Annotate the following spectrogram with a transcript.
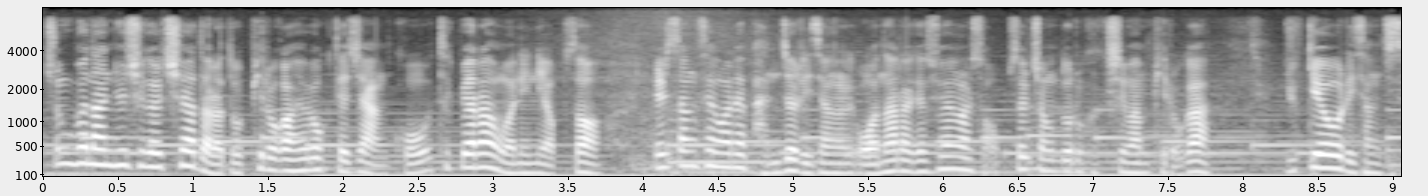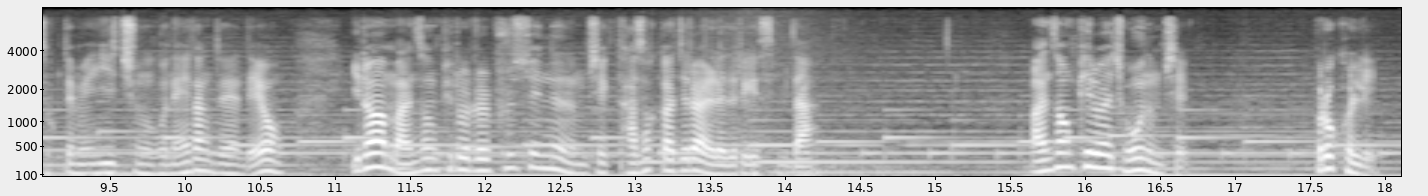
충분한 휴식을 취하더라도 피로가 회복되지 않고 특별한 원인이 없어 일상생활의 반절 이상을 원활하게 수행할 수 없을 정도로 극심한 피로가 6개월 이상 지속되면 이 증후군에 해당되는데요. 이러한 만성 피로를 풀 수 있는 음식 5가지를 알려드리겠습니다. 만성 피로에 좋은 음식 브로콜리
